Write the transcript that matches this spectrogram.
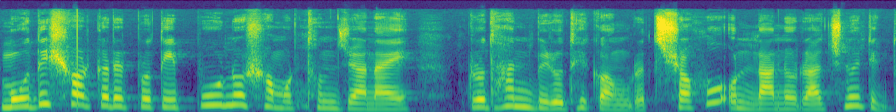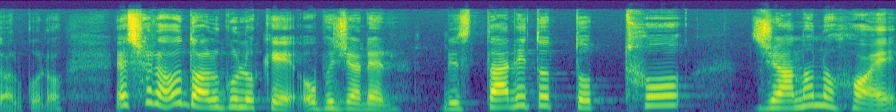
মোদী সরকারের প্রতি পূর্ণ সমর্থন জানায় প্রধান বিরোধী কংগ্রেস সহ অন্যান্য রাজনৈতিক দলগুলো। এছাড়াও দলগুলোকে অভিযানের বিস্তারিত তথ্য জানানো হয়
